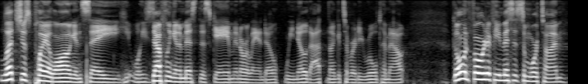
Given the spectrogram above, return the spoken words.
let's just play along and say, he, well, he's definitely going to miss this game in Orlando. We know that. The Nuggets have already ruled him out. Going forward, if he misses some more time,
